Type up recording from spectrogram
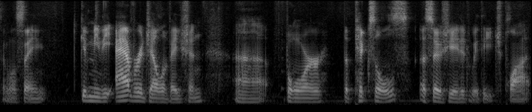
So we'll say give me the average elevation uh, for the pixels associated with each plot.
